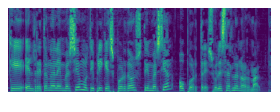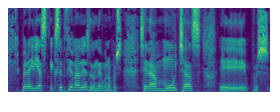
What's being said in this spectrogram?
que el retorno de la inversión multipliques por 2 tu inversión o por 3. Suele ser lo normal. Pero hay días excepcionales donde, bueno, pues se dan muchas, eh, pues,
